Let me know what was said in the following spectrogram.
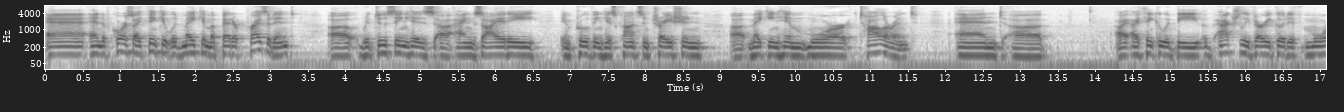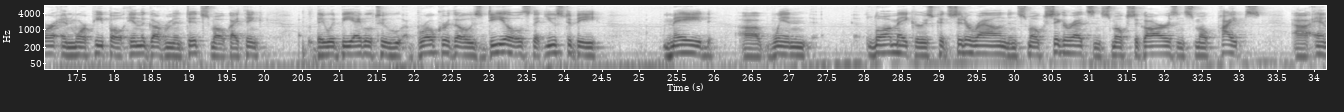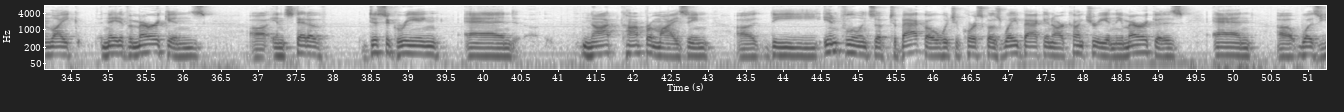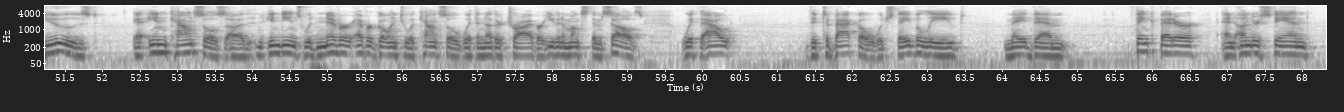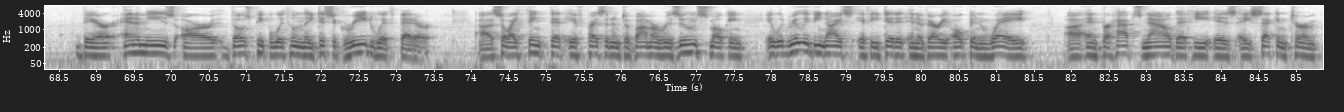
And, and, of course, I think it would make him a better president, uh, reducing his uh, anxiety, improving his concentration, making him more tolerant. And I, I, think it would be actually very good if more and more people in the government did smoke. I think they would be able to broker those deals that used to be made uh, when lawmakers could sit around and smoke cigarettes and smoke cigars and smoke pipes. Uh, and like Native Americans, uh, instead of disagreeing and not compromising, uh, the influence of tobacco, which of course goes way back in our country in the Americas and uh, was used uh, in councils. Uh, Indians would never ever go into a council with another tribe or even amongst themselves without the tobacco, which they believed made them think better and understand their enemies are those people with whom they disagreed with better. Uh, so I think that if President Obama resumes smoking, it would really be nice if he did it in a very open way. Uh, and perhaps now that he is a second term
